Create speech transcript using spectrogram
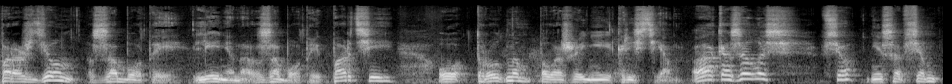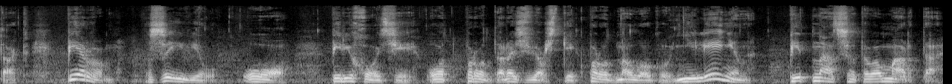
порожден заботой Ленина, заботой партии о трудном положении крестьян. А оказалось, все не совсем так. Первым заявил о переходе от продразверстки к продналогу не Ленин 15 марта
